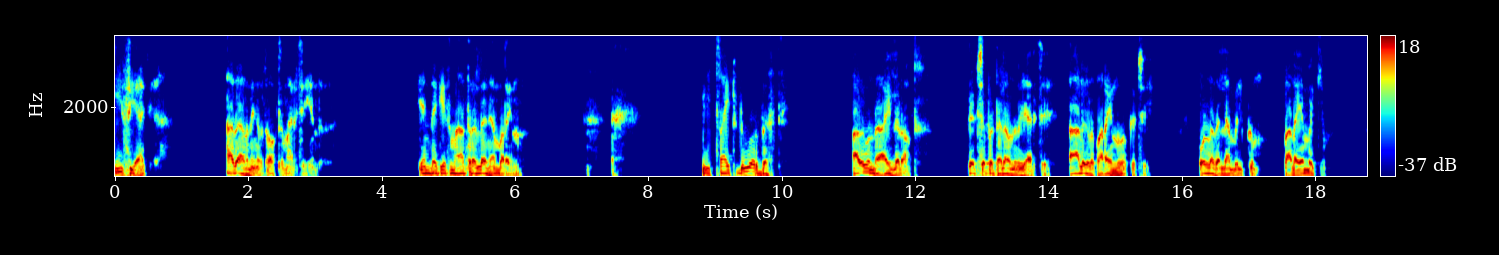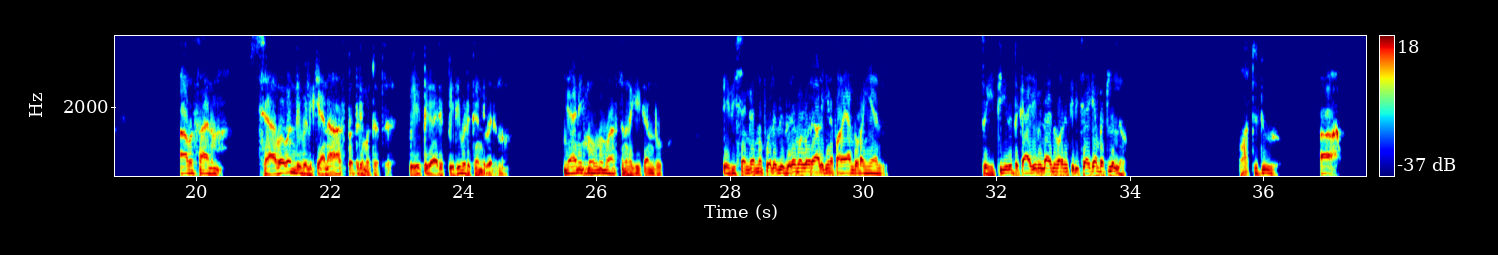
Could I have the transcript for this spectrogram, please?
ഈസി ആക്കുക. അതാണ് നിങ്ങൾ ഡോക്ടർമാർ ചെയ്യേണ്ടത്. എന്റെ കേസ് മാത്രമല്ല ഞാൻ പറയുന്നു we try to do our best അതുകൊണ്ടായില്ല doctor രക്ഷപ്പെട്ടാലോ എന്ന് വിചാരിച്ച്. ആളുകൾ പറയുന്നതൊക്കെ ചെയ്യും. ഉള്ളതെല്ലാം വിൽക്കും പണയം വയ്ക്കും. അവസാനം ശവവണ്ടി വിളിക്കാൻ ആസ്പത്രി മുറ്റത്ത് വീട്ടുകാർ പിരിവെടുക്കേണ്ടി വരുന്നു. ഞാൻ ഈ മൂന്ന് മാസത്തിനിടയ്ക്ക് കണ്ടു. രവിശങ്കറിനെ പോലെ വിവരമുള്ള ഒരാൾ ഇങ്ങനെ പറയാൻ തുടങ്ങിയാൽ ട്രീറ്റ് ചെയ്തിട്ട് കാര്യമില്ല എന്ന് പറഞ്ഞ് തിരിച്ചയക്കാൻ പറ്റില്ലല്ലോ. വാട്ട് ടു ഡു ആ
